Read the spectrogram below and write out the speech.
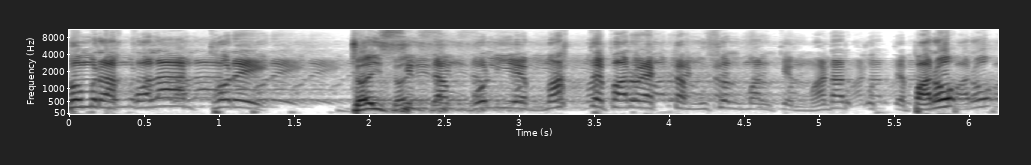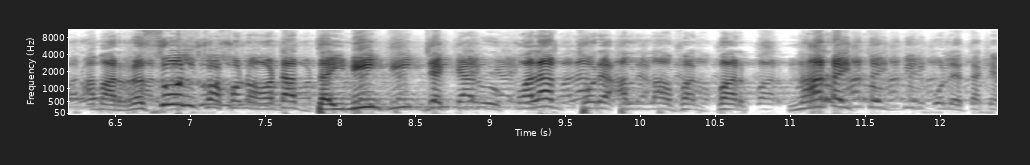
তোমরা কলার ধরে জয় শ্রীরাম বলিয়ে মারতে পারো, একটা মুসলমানকে মার্ডার করতে পারো। আমার রসুল কখনো অর্ডার দেয়নি যে কারোর কলার ধরে আল্লাহ আকবার নারাই তকবীর বলে তাকে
